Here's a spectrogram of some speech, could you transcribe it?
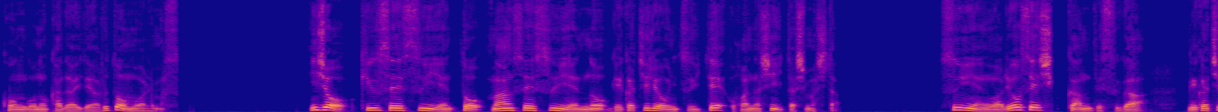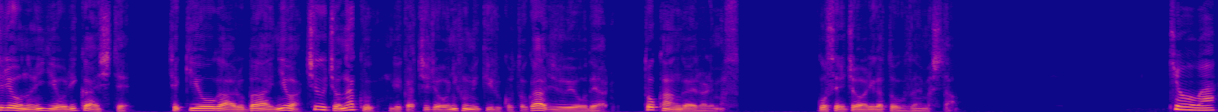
今後の課題であると思われます。以上、急性膵炎と慢性膵炎の外科治療についてお話しいたしました。膵炎は良性疾患ですが、外科治療の意義を理解して適用がある場合には躊躇なく外科治療に踏み切ることが重要であると考えられます。ご清聴ありがとうございました。今日は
